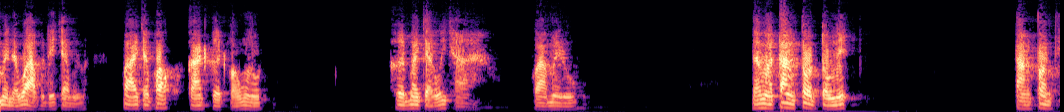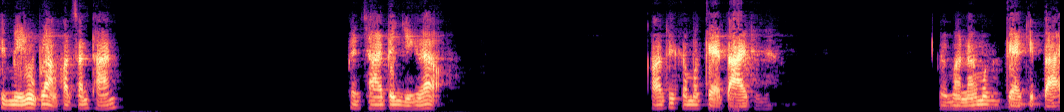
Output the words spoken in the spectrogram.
ไม่ได้ว่าพระพุทธเจ้าว่าเฉพาะการเกิดของมนุษย์ เกิดมาจากวิชาความไม่รู้ แล้วมาตั้งต้นตรงนี้ ตั้งต้นที่มีรูปร่างพันสันฐาน เป็นชายเป็นหญิงแล้วคราที่ก็มาแก่ตายทีนี้เกิดมานั้นมันก็แก่เจ็บตาย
